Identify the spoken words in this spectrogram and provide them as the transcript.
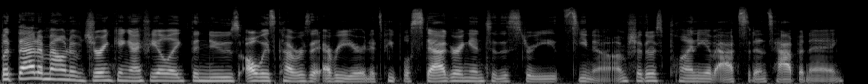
But that amount of drinking, I feel like the news always covers it every year, and it's people staggering into the streets. You know, I'm sure there's plenty of accidents happening.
